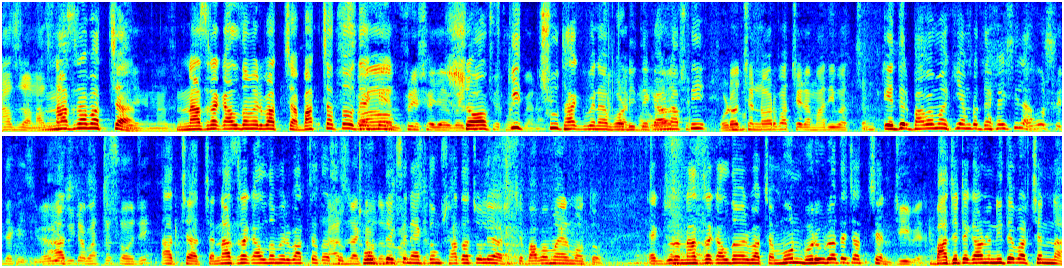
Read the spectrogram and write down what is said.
নাজরা নাজরা। বাচ্চা। নাজরা কালদমের বাচ্চা। বাচ্চা তো দেখেন হয়ে যাবে সব কিচ্ছু থাকবে না। বডিতে কারণ আপনি ওটা হচ্ছে নর বাচ্চা এটা মাদি বাচ্চা। এদের বাবা মা কি আমরা দেখাইছিলাম? অবশ্যই দেখাইছি আচ্ছা। দুইটা বাচ্চা সহজে। আচ্ছা আচ্ছা নাজরা কালদমের বাচ্চা দর্শক ঠোঁট দেখছেন একদম সাদা চলে আসছে বাবা মায়ের মতো। একজোড়া নাজরা কালদমের বাচ্চা মন ভরে উড়াতে চাচ্ছেন। বাজেটের কারণে নিতে পারছেন না।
